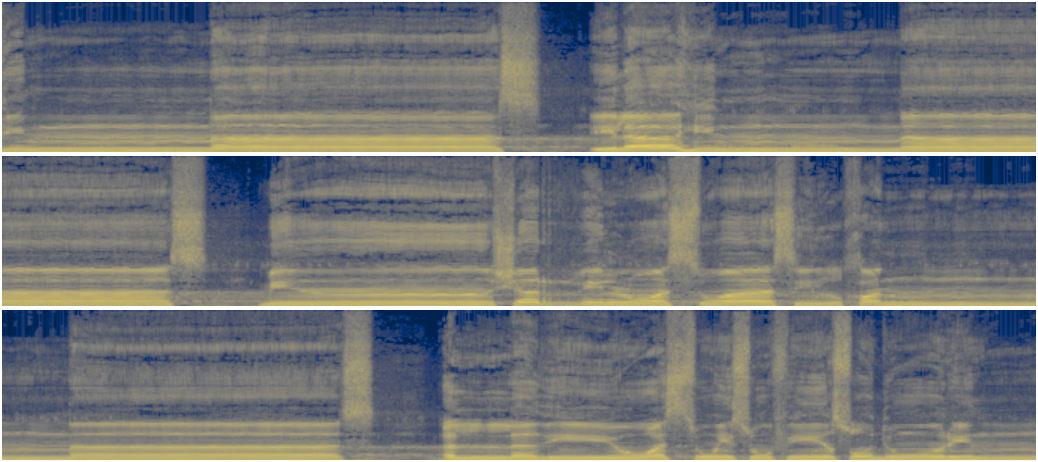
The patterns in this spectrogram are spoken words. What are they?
الناس إله الناس. من شر الوسواس الخناس الذي يوسوس في صدور الناس.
